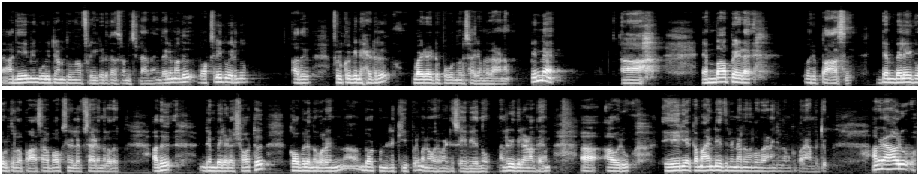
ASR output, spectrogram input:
അതിയേമിയും കൂടിയിട്ടാണ് തോന്നുന്നു ഫ്രീ എടുക്കാൻ ശ്രമിച്ചിട്ടുണ്ടായിരുന്നത്. എന്തായാലും അത് ബോക്സിലേക്ക് വരുന്നു. അത് ഫുൾ ക്രിക്കിന്റെ ഹെഡർ വൈഡായിട്ട് പോകുന്ന ഒരു കാര്യം നമ്മൾ കാണാം. പിന്നെ എംബാപ്പയുടെ ഒരു പാസ് ഡെമ്പലേക്ക് കൊടുത്തുള്ള പാസ് ആ ബോക്സിന്റെ ലെഫ്റ്റ് സൈഡ് എന്നുള്ളത്. അത് ഡെമ്പേലയുടെ ഷോട്ട് കോബൽ എന്ന് പറയുന്ന ഡോട്ട്മുണ്ടിന്റെ കീപ്പർ മനോഹരമായിട്ട് സേവ് ചെയ്യുന്നു. നല്ല രീതിയിലാണ് അദ്ദേഹം ആ, ഒരു ഏരിയ കമാൻഡ് ചെയ്തിട്ടുണ്ടായിരുന്നുള്ളത് വേണമെങ്കിൽ നമുക്ക് പറയാൻ പറ്റും. അങ്ങനെ ആ ഒരു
